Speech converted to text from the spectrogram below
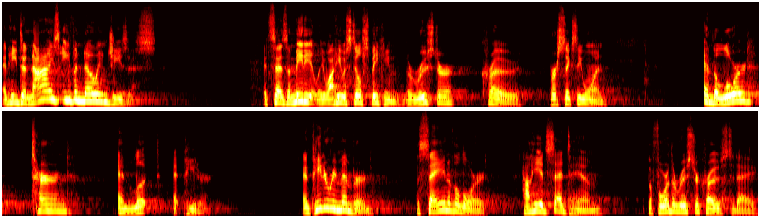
and he denies even knowing Jesus, it says immediately while he was still speaking, the rooster crowed, verse 61. And the Lord turned and looked at Peter. And Peter remembered the saying of the Lord, how he had said to him, Before the rooster crows today,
